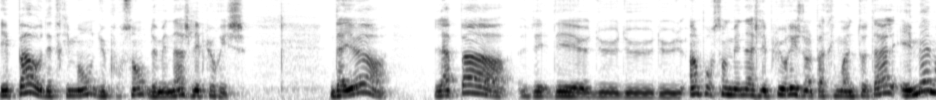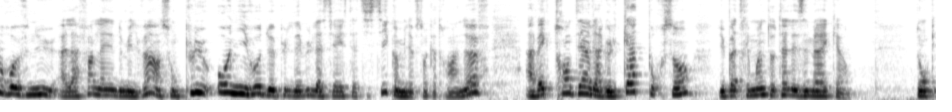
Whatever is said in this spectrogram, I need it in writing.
et pas au détriment du pourcent de ménages les plus riches. D'ailleurs, la part du, 1% de ménages les plus riches dans le patrimoine total est même revenue à la fin de l'année 2020 à son plus haut niveau depuis le début de la série statistique en 1989, avec 31,4% du patrimoine total des Américains. Donc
